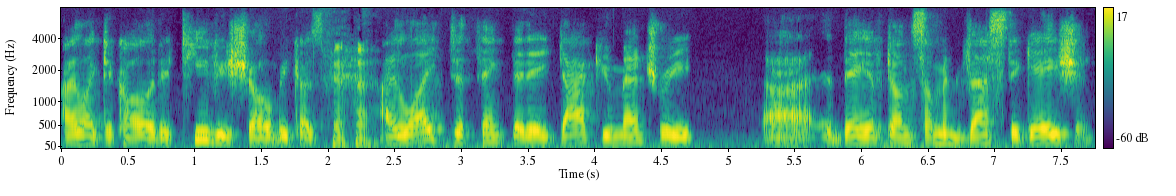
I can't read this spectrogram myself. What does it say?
I like to call it a TV show because I like to think that a documentary uh, they have done some investigation.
